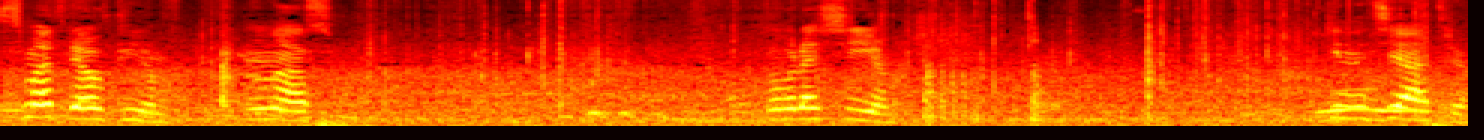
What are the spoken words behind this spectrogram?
смотрел фильм у нас в России в кинотеатре.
